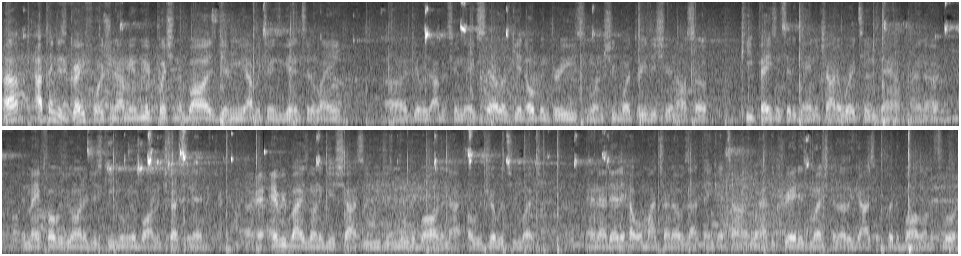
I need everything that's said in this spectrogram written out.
Uh, I think it's great for us. You know, I mean, we are pushing the ball, it's giving me opportunities to get into the lane, uh, give us the opportunity to excel or getting open threes. We want to shoot more threes this year and also keep pace into the game and try to wear teams down. And uh, the main focus we want to just keep moving the ball and trusting that uh, everybody's going to get shots if we just move the ball and not over dribble too much. And uh, that'll help with my turnovers. I think at times we'll have to create as much because other guys can put the ball on the floor.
